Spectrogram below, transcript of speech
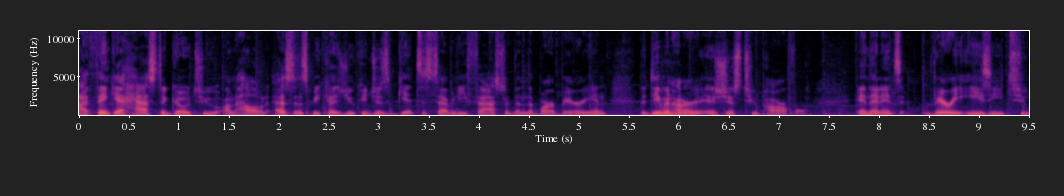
I think it has to go to Unhallowed Essence because you could just get to 70 faster than the Barbarian. The Demon Hunter is just too powerful. And then it's very easy to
